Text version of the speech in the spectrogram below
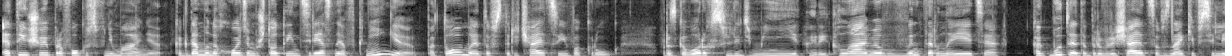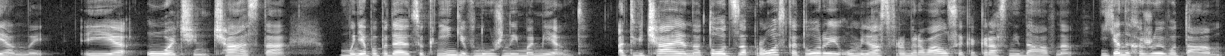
Это еще и про фокус внимания. Когда мы находим что-то интересное в книге, потом это встречается и вокруг в разговорах с людьми, рекламе в интернете как будто это превращается в знаки Вселенной. И очень часто мне попадаются книги в нужный момент, отвечая на тот запрос, который у меня сформировался как раз недавно. И я нахожу его там.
